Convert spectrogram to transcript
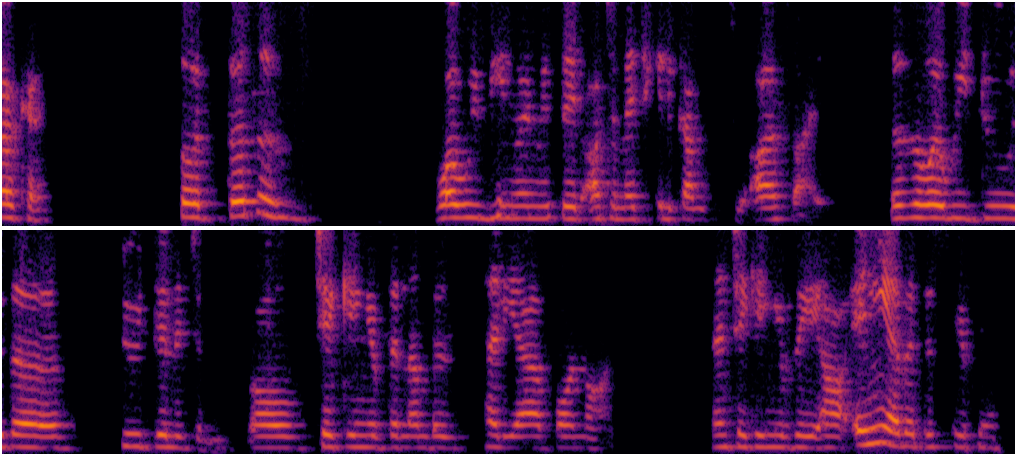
Okay. So this is what we mean when we say it automatically comes to our side. This is where we do the due diligence of checking if the numbers tally up or not, and checking if there are any other discrepancies.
